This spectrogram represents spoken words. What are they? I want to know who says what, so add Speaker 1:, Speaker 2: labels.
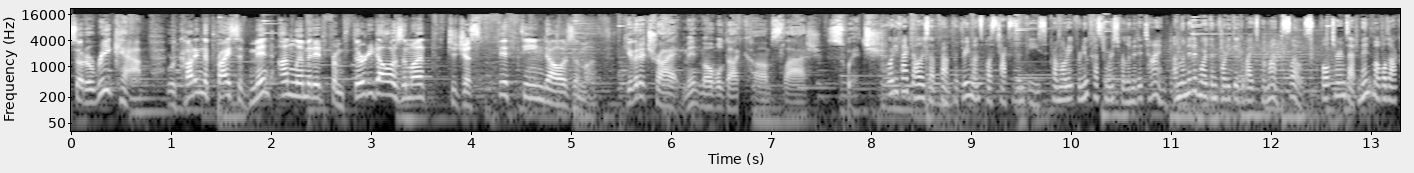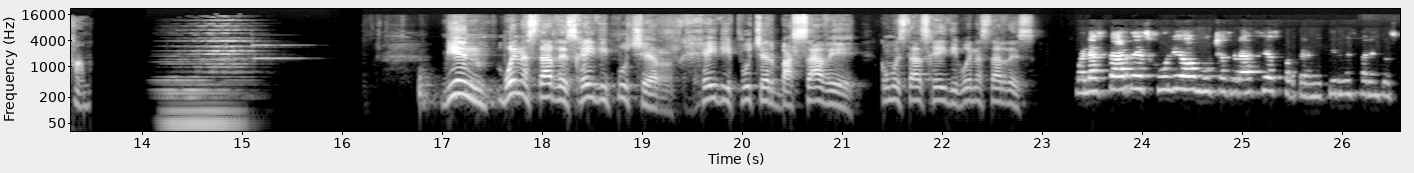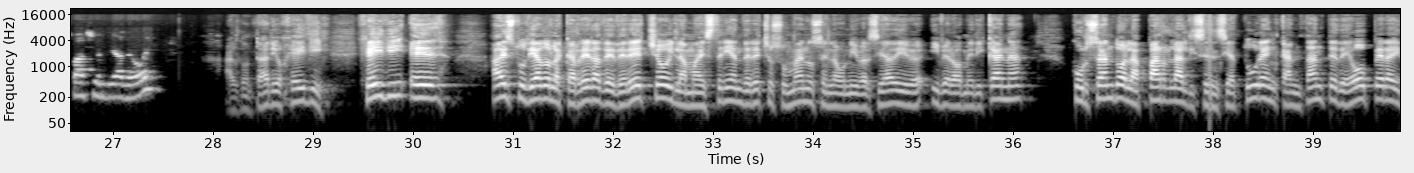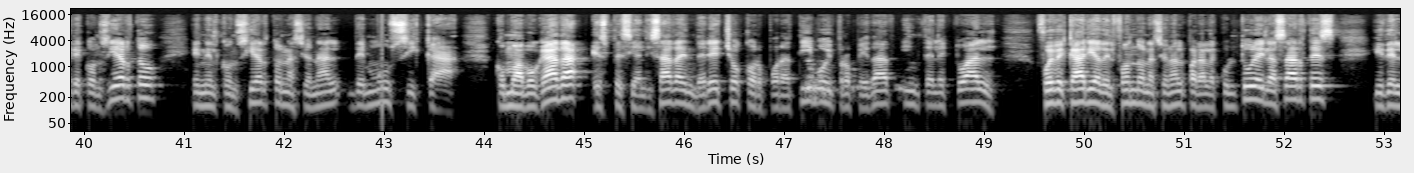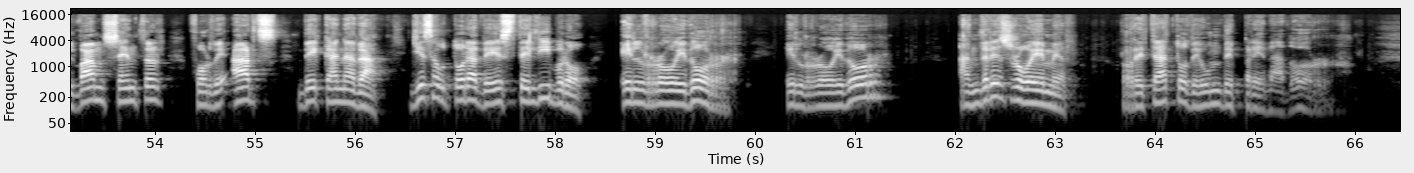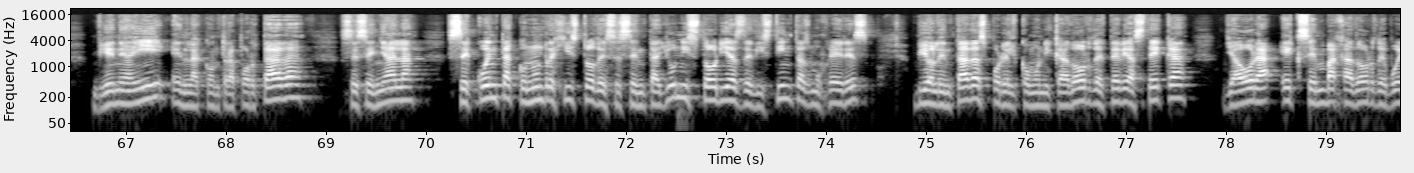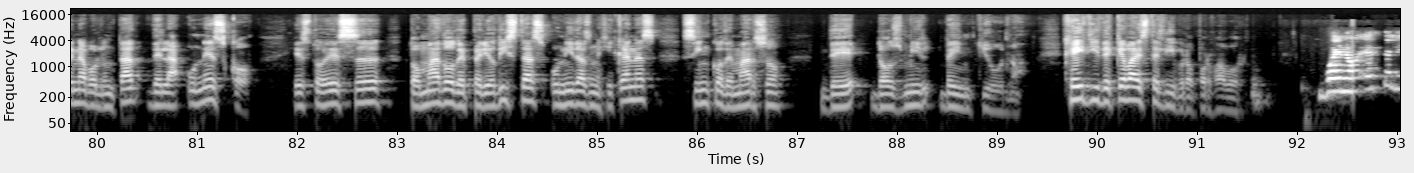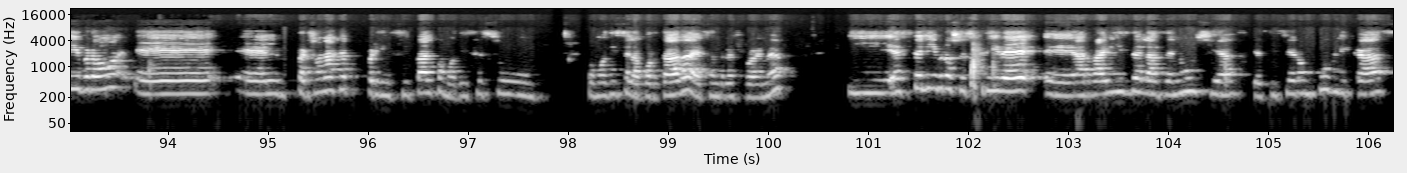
Speaker 1: So to recap, we're cutting the price of Mint Unlimited from $30 a month to just $15 a month. Give it a try at mintmobile.com slash switch.
Speaker 2: $45 up front for three months plus taxes and fees. Promo rate for new customers for limited time. Unlimited more than 40 gigabytes per month. Slows. Full terms at mintmobile.com.
Speaker 3: Bien, buenas tardes, Heidi Pucher. Heidi Pucher Basabe. ¿Cómo estás, Heidi? Buenas tardes.
Speaker 4: Buenas tardes, Julio. Muchas gracias por permitirme estar en tu espacio el día de hoy.
Speaker 3: Al contrario, Heidi. Heidi eh, ha estudiado la carrera de Derecho y la maestría en Derechos Humanos en la Universidad Iberoamericana, cursando a la par la licenciatura en cantante de ópera y de concierto en el Concierto Nacional de Música, como abogada especializada en Derecho Corporativo y Propiedad Intelectual. Fue becaria del Fondo Nacional para la Cultura y las Artes y del BAM Center for the Arts de Canadá y es autora de este libro, El Roedor. El Roedor, Andrés Roemer, Retrato de un depredador. Viene ahí en la contraportada, se señala, se cuenta con un registro de 61 historias de distintas mujeres violentadas por el comunicador de TV Azteca y ahora ex embajador de buena voluntad de la UNESCO esto es eh, tomado de Periodistas Unidas Mexicanas, 5 de marzo de 2021. Heidi, ¿de qué va este libro, por favor?
Speaker 4: Bueno, este libro, eh, el personaje principal, como dice su, como dice la portada, es Andrés Roemer. Y este libro se escribe eh, a raíz de las denuncias que se hicieron públicas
